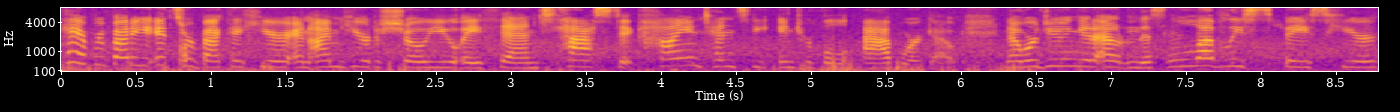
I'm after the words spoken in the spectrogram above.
Hey everybody, it's Rebecca here and I'm here to show you a fantastic high intensity interval ab workout. Now we're doing it out in this lovely space here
